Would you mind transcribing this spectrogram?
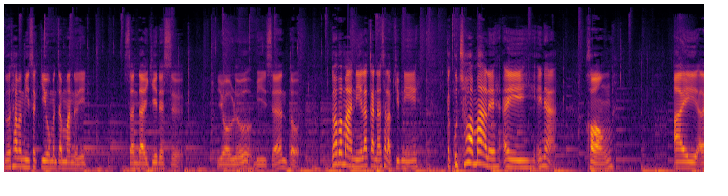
ดูถ้ามันมีสกิลมันจะมันหรืออีกซันไดคิเดสึโยรุบิเซนโตก็ประมาณนี้แล้วกันนะสำหรับคลิปนี้ แต่กูชอบมากเลยไอ้ไอเนี่ยของไออะไร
